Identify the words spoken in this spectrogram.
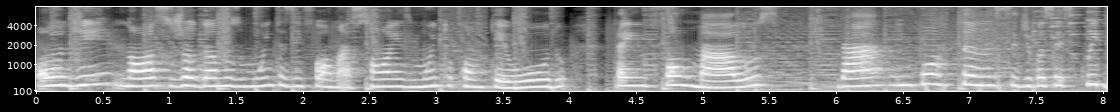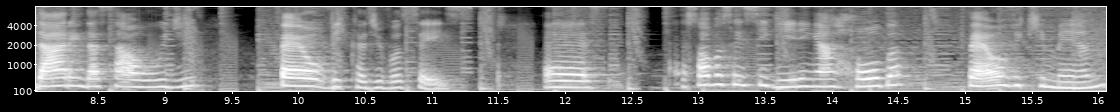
onde nós jogamos muitas informações, muito conteúdo para informá-los da importância de vocês cuidarem da saúde pélvica de vocês. É, é só vocês seguirem pelvicman,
